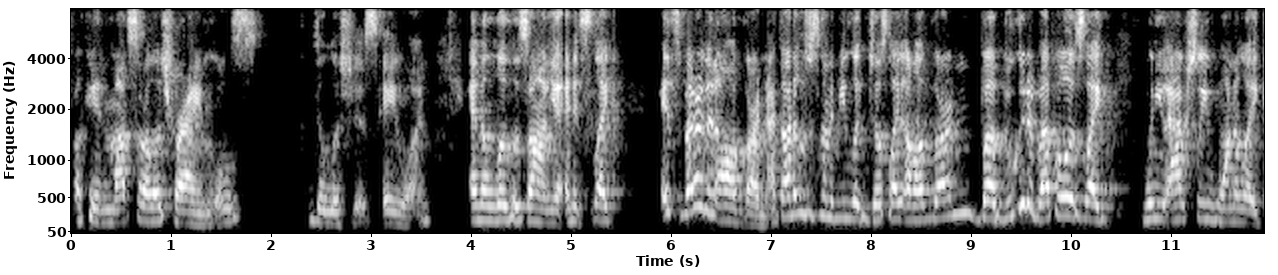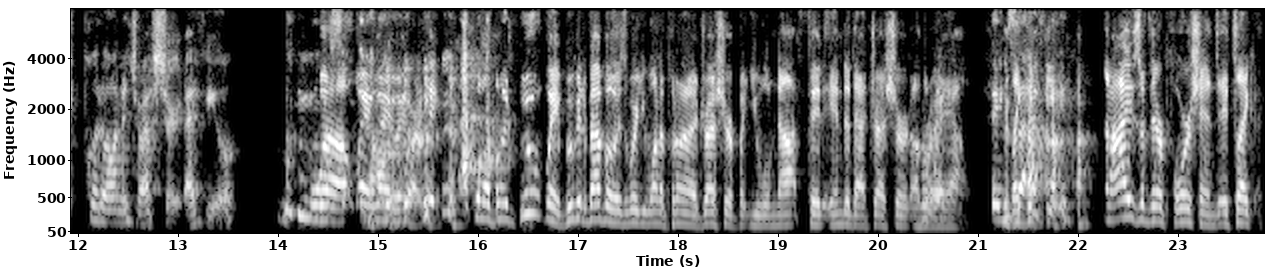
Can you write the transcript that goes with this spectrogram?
fucking mozzarella triangles, delicious, a one, and then the lasagna, and it's like it's better than Olive Garden. I thought it was just gonna be like just like Olive Garden, but Buca di Beppo is like when you actually want to like put on a dress shirt. I feel Well, wait, wait, wait, well, but boot, wait, Buca di is where you want to put on a dress shirt, but you will not fit into that dress shirt on the way out. exactly. Size of their portions, it's like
